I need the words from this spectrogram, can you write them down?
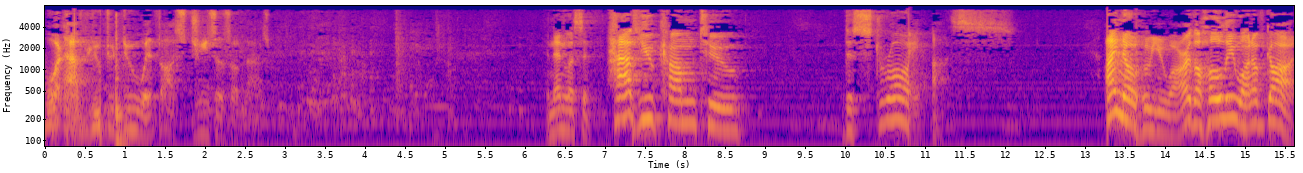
What have you to do with us, Jesus of Nazareth? And then listen. Have you come to destroy us? I know who you are, the Holy One of God.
